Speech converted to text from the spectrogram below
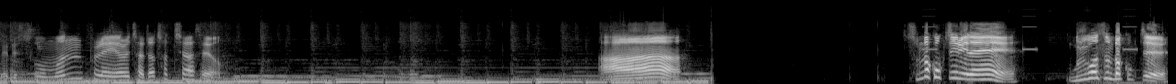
맵의 숨은 플레이어를 찾아 처치하세요. 아 숨바꼭질이네 물건 숨바꼭질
